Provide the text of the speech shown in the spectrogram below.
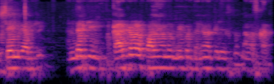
హుసేన్ గారికి అందరికీ కార్యక్రమాల పాల్గొనడం మీకు ధన్యవాదాలు తెలియజేస్తూ నమస్కారం.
